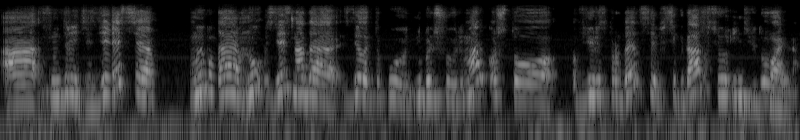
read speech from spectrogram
А, смотрите, здесь э, мы попадаем, ну, здесь надо сделать такую небольшую ремарку, что в юриспруденции всегда все индивидуально.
